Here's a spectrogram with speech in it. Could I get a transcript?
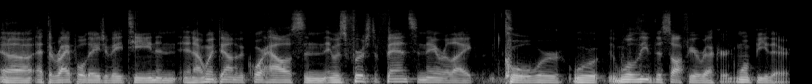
uh, at the ripe old age of 18, and, and I went down to the courthouse, and it was first offense, and they were like, "Cool, we're, we're we'll leave this off your record. It won't be there."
